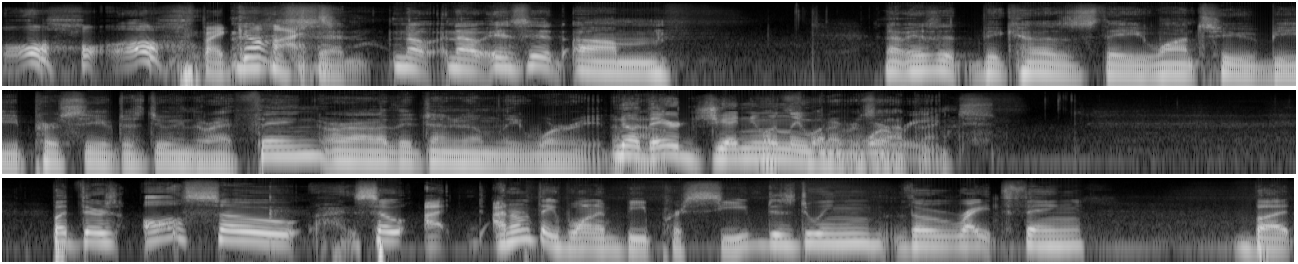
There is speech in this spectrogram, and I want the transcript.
oh, oh my god. Said, no, no. Is it um? Now, is it because they want to be perceived as doing the right thing, or are they genuinely worried? No, they're genuinely worried. happening? But there's also so I, I don't know if they want to be perceived as doing the right thing, but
